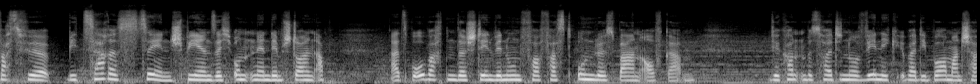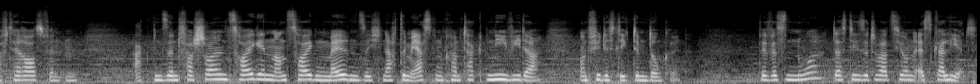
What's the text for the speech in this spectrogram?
Was für bizarre Szenen spielen sich unten in dem Stollen ab. Als Beobachtende stehen wir nun vor fast unlösbaren Aufgaben. Wir konnten bis heute nur wenig über die Bohrmannschaft herausfinden. Akten sind verschollen, Zeuginnen und Zeugen melden sich nach dem ersten Kontakt nie wieder und vieles liegt im Dunkeln. Wir wissen nur, dass die Situation eskaliert,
